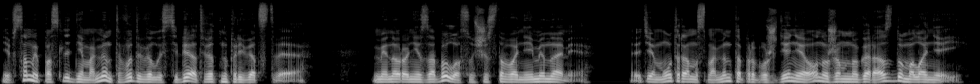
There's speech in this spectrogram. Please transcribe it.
и в самый последний момент выдавил из себя ответ на приветствие. Минору не забыл о существовании Минами. Этим утром, с момента пробуждения, он уже много раз думал о ней.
